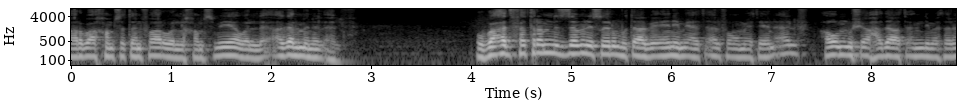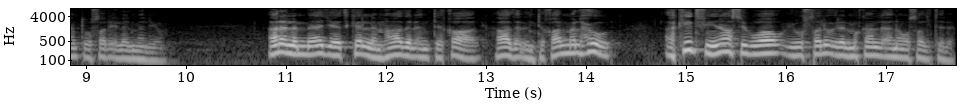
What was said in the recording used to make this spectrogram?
أربعة خمسة أنفار ولا خمسمية ولا أقل من الألف. وبعد فترة من الزمن يصيروا متابعيني مئة ألف أو مئتين ألف أو المشاهدات عندي مثلا توصل إلى المليون. أنا لما أجي أتكلم هذا الانتقال هذا الانتقال ملحوظ. أكيد في ناس يبغوا يوصلوا إلى المكان اللي أنا وصلت له.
